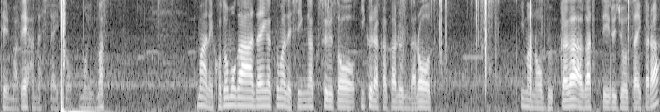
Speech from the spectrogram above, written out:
テーマで話したいと思います。まあね子供が大学まで進学するといくらかかるんだろう今の物価が上がっている状態から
